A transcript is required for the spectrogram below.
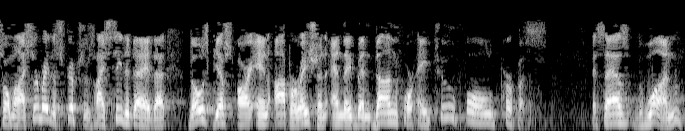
So when I survey the scriptures, I see today that those gifts are in operation and they've been done for a twofold purpose. It says, one,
